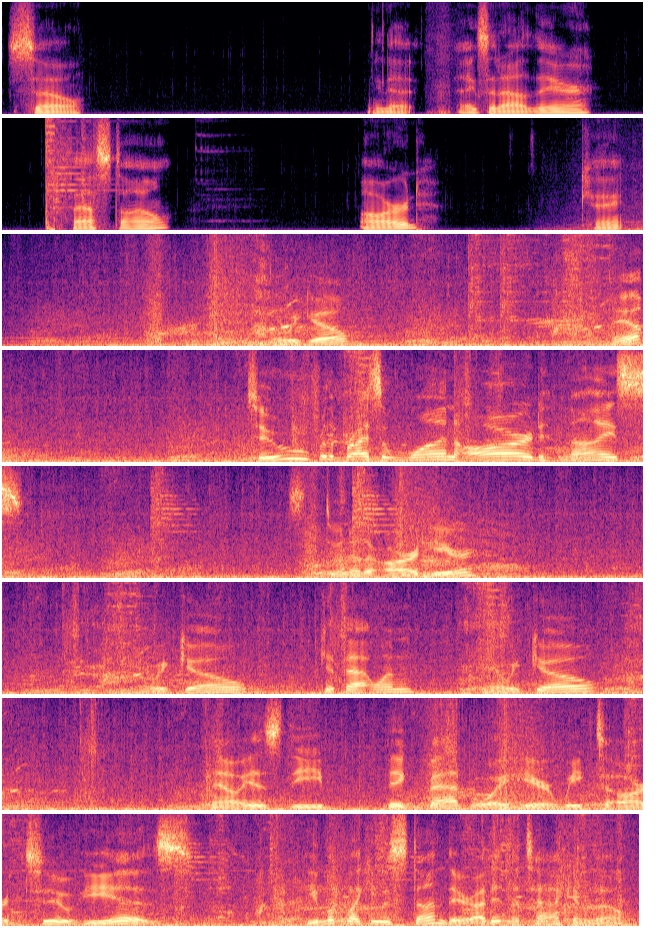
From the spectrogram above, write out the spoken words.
So, need to exit out of there. Fastile, Aard. Okay. There we go. Yep. Two for the price of one Aard. Nice. Let's do another Aard here. There we go. Get that one. There we go. Now, is the big bad boy here weak to Aard too? He is. He looked like he was stunned there. I didn't attack him though.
